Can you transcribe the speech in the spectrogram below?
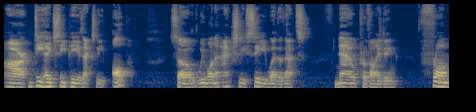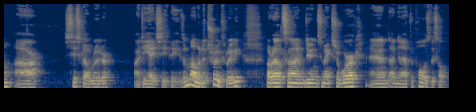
our DHCP is actually up. So we want to actually see whether that's now providing from our Cisco router, our DHCP. It's a moment of truth, really, or else I'm doing some extra work and I'm going to have to pause this all.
